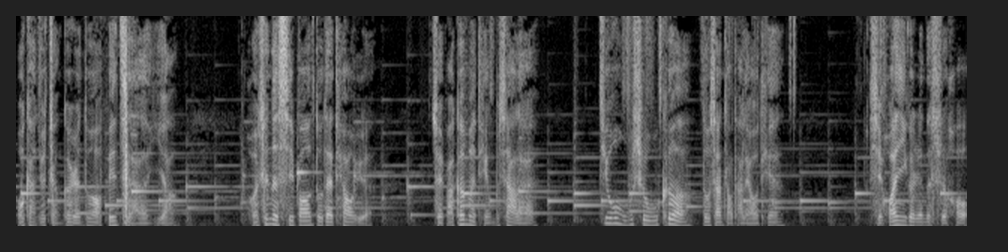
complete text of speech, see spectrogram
我感觉整个人都要飞起来了一样，浑身的细胞都在跳跃，嘴巴根本停不下来，几乎无时无刻都想找他聊天。喜欢一个人的时候，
